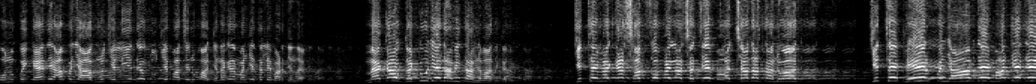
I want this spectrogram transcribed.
ਉਹਨੂੰ ਕੋਈ ਕਹਿ ਦੇ ਆ ਪੰਜਾਬ ਨੂੰ ਚੱਲੀਏ ਤੇ ਉਹ ਦੂਜੇ ਪਾਸੇ ਨੂੰ ਭੱਜ ਜਾਂਦਾ ਕਿਹੜਾ ਮੰਜੇ ਥੱਲੇ ਵੜ ਜਾਂਦਾ। ਮੈਂ ਕਿਹਾ ਉਹ ਗੱਟੂ ਜੇ ਦਾ ਵੀ ਧੰਨਵਾਦ ਕਰੇ। ਜਿੱਥੇ ਮੈਂ ਕਿਹਾ ਸਭ ਤੋਂ ਪਹਿਲਾਂ ਸੱਚੇ ਪਾਤਸ਼ਾਹ ਦਾ ਧੰਨਵਾਦ, ਜਿੱਥੇ ਫੇਰ ਪੰਜਾਬ ਦੇ ਮਾਝੇ ਦੇ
